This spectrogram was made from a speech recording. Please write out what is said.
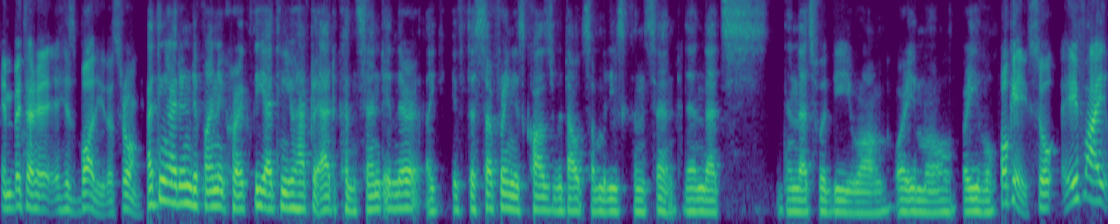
embitter hi- his body, that's wrong. I think I didn't define it correctly. I think you have to add consent in there. Like if the suffering is caused without somebody's consent, then that's then that's would be wrong or immoral or evil. Okay, so if I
